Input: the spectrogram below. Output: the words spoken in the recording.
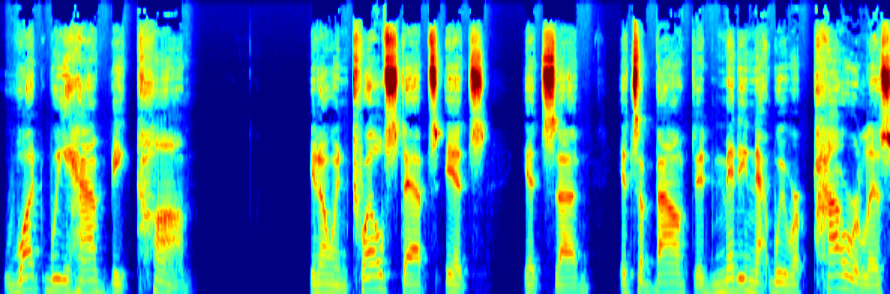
what we have become. You know, in 12 steps, it's, it's, uh, it's about admitting that we were powerless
